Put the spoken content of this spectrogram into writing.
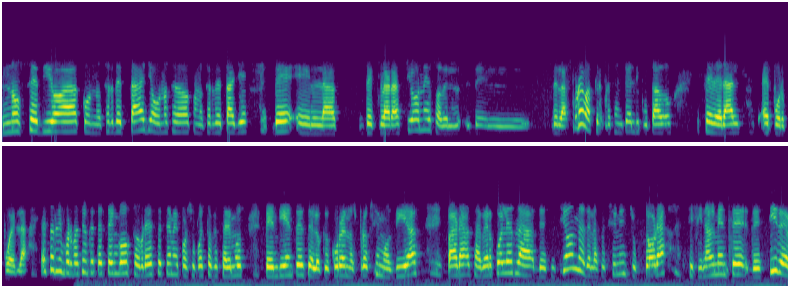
No se dio a conocer detalle o no se ha dado a conocer detalle de eh, las declaraciones o del, del, de las pruebas que presentó el diputado federal eh, por Puebla. Esta es la información que te tengo sobre este tema y por supuesto que estaremos pendientes de lo que ocurre en los próximos días para saber cuál es la decisión de la sección instructora si finalmente decide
